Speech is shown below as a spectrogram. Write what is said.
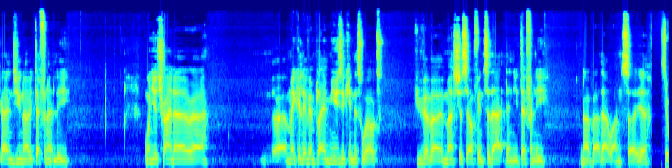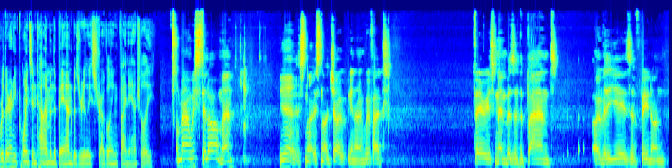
and you know, definitely when you're trying to uh, uh, make a living playing music in this world, if you've ever immersed yourself into that, then you definitely know about that one. So yeah. So, were there any points in time when the band was really struggling financially? Man, we still are, man. Yeah, it's not it's not a joke. You know, we've had various members of the band over the years have been on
